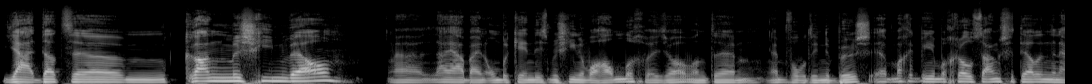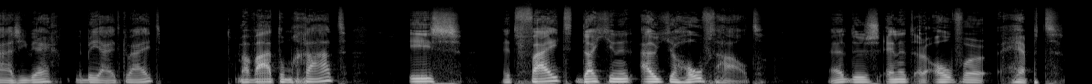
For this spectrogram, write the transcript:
ja, dat ehm, kan misschien wel. Eh, nou ja, bij een onbekende is misschien wel handig, weet je wel. Want ehm, bijvoorbeeld in de bus, eh, mag ik je mijn grootste angst vertellen en daarna is hij weg. Dan ben jij het kwijt. Maar waar het om gaat, is het feit dat je het uit je hoofd haalt. Dus, en het erover hebt.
